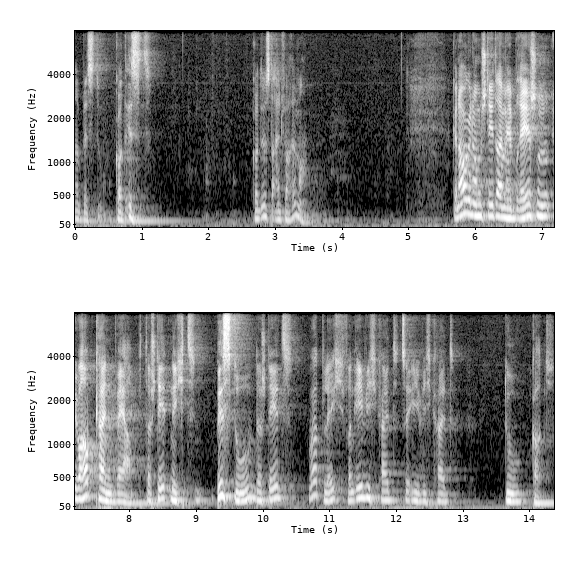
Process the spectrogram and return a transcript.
dann bist du. Gott ist. Gott ist einfach immer. Genau genommen steht da im Hebräischen überhaupt kein Verb. Da steht nicht bist du, da steht wörtlich von Ewigkeit zu Ewigkeit du Gott.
